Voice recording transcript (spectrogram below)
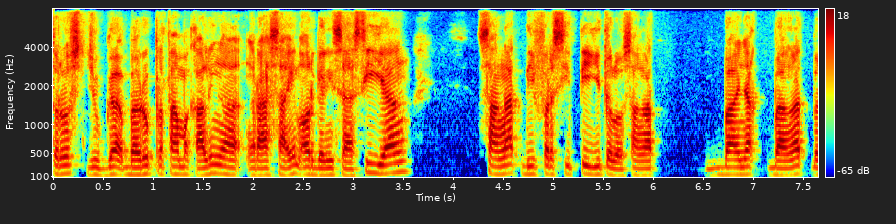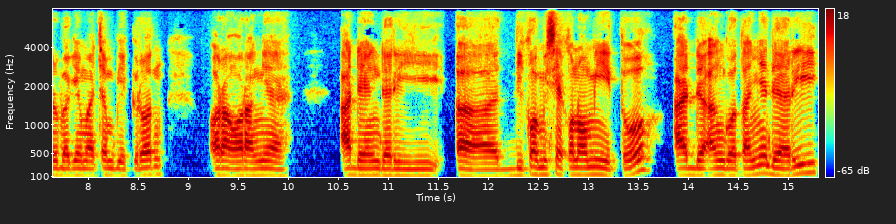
terus juga baru pertama kali ng ngerasain organisasi yang sangat diversity gitu loh, sangat banyak banget berbagai macam background orang-orangnya. Ada yang dari uh, di komisi ekonomi itu ada anggotanya dari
